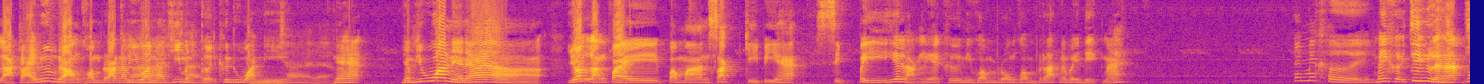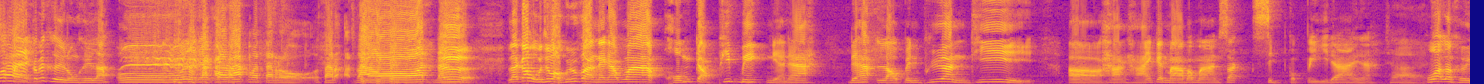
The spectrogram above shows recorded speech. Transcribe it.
หลากหลายเรื่องราวของความรักนะพี่อ้วนนะใช่ที่มันใช่เกิดขึ้นทุกวันนี้ใช่แล้วนะฮะอย่างพี่อ้วนเนี่ยนะอ่าย้อนหลังไปประมาณสักกี่ปีฮะสิบปีที่หลังเนี่ยคือมีความรงความรักในวัยเด็กไหม ไม่ไม่เคย ไม่เคยจริงเลยฮะพ่อใช่แม่ก็ไม่เคยลงเคยรัก โอ้ยแล้วก็รักมาตลอดตลอดตลอดเออ แล้วก็ผมจะบอกคุณผู้ฟังนะครับว่า ผมกับพี่บิ๊กเนี่ยนะนะฮะเราเป็นเพื่อนที่ อ่าห่างหายกันมาประมาณสัก 10 กว่าปีได้นะ ใช่ เพราะว่าเราเคย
